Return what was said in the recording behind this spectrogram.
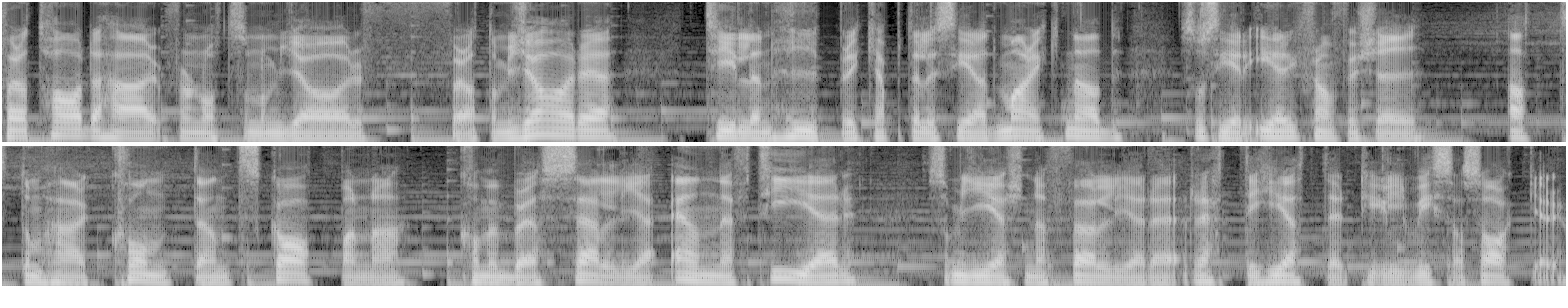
För att ta det här från något som de gör för att de gör det till en hyperkapitaliserad marknad så ser Erik framför sig att de här content-skaparna kommer börja sälja NFT-er som ger sina följare rättigheter till vissa saker.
